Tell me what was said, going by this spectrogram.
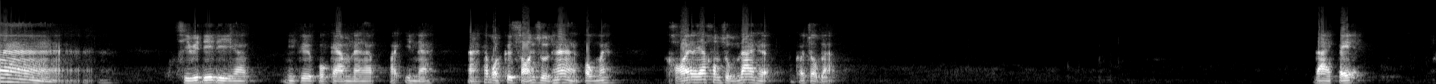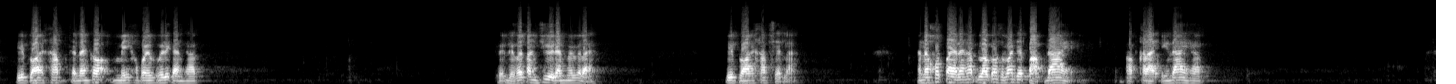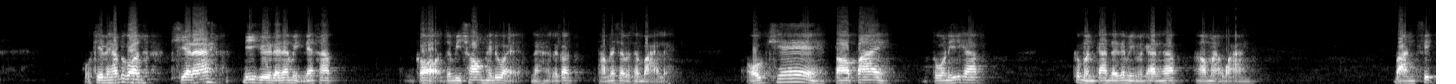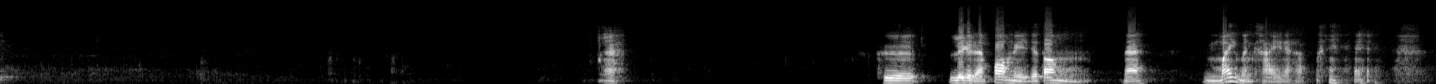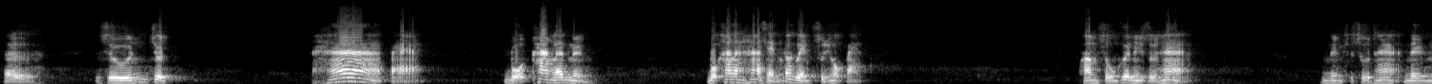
ชีวิตดีๆครับ นี่คือโปรแกรมนะครับปลั๊กอินนะอะทั้งหมดคือ 2.05 ตรงไหมขอให้ระยะความสูงได้เถอะ ก็จบแล้ว ได้เป๊ะ เรียบร้อยครับ จากนั้นก็เมคเข้าไปไว้ด้วยกันครับ เดี๋ยวก็ตั้งชื่อนะไม่เป็นไร เรียบร้อยครับ เสร็จละอนาคตไปนะครับ เราก็สามารถจะปรับได้ ปรับขนาดเองได้ครับ โอเคไหมครับทุกคน เคลียร์นะ นี่คือ Dynamic นะครับ ก็จะมีช่องให้ด้วยนะ แล้วก็ทำได้สบายๆเลย โอเค ต่อไปตัวนี้ครับ ก็เหมือนกัน Dynamic เหมือนกันครับ เอามาวาง บานฟิก อะ คือเรียกอาจารย์ป้อมนี่จะต้องนะ ไม่เหมือนใครนะครับ เออศูนย์จุดห้าแปดบวกข้างละหนึ่งบวกข้างละห้าเซนก็เป็นศูนย์หกแปดความสูงคือหนึ่งศูนย์ห้าหนึ่งจุดศูนย์ห้าหนึ่ง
